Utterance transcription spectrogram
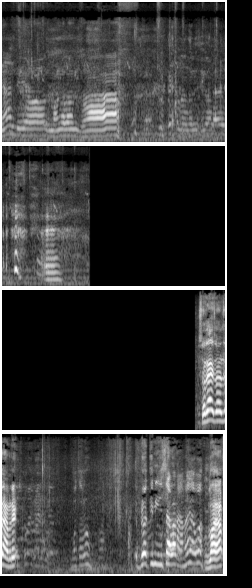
ध्यान दियो मङ्गलम छ सो गाइस अहिले चाहिँ हामीले म चलाउँ ब्रो तिमी इन्स्टाबाट हान है अब ल यार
